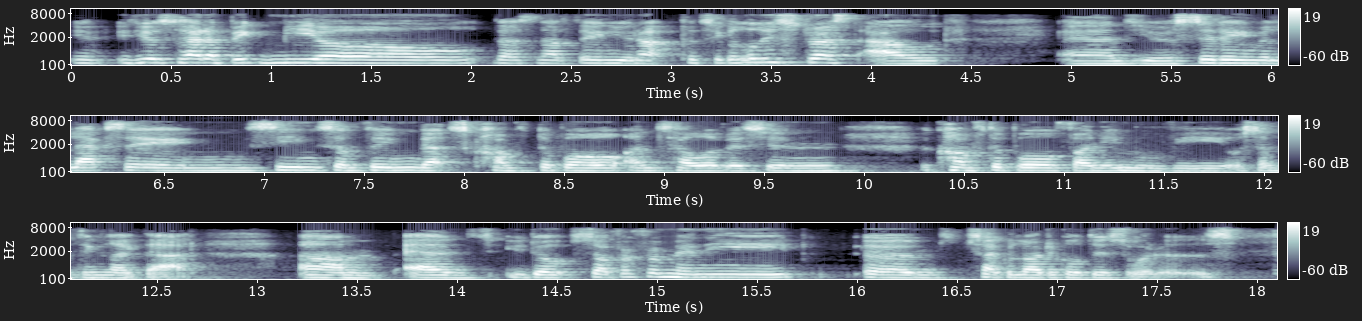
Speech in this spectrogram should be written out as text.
you, just had a big meal, there's nothing, you're not particularly stressed out, and you're sitting, relaxing, seeing something that's comfortable on television, a comfortable, funny movie or something like that. Um, and you don't suffer from any um, psychological disorders.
